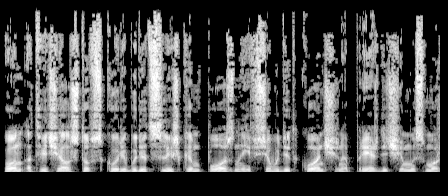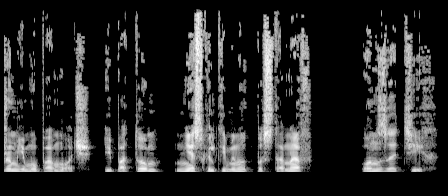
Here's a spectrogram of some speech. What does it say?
Он отвечал, что вскоре будет слишком поздно, и все будет кончено, прежде чем мы сможем ему помочь. И потом, несколько минут постанав, он затих,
